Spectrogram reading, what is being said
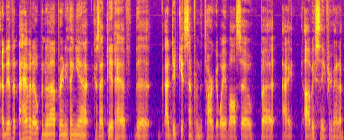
I didn't. I haven't opened it up or anything yet because I did have the. I did get some from the Target wave also, but I obviously if you're gonna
